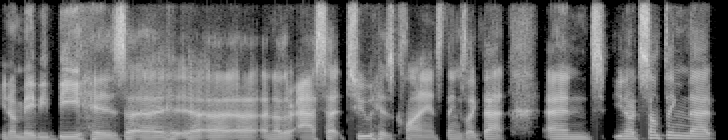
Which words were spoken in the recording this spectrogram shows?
you know maybe be his uh, uh, uh, another asset to his clients, things like that. And you know it's something that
